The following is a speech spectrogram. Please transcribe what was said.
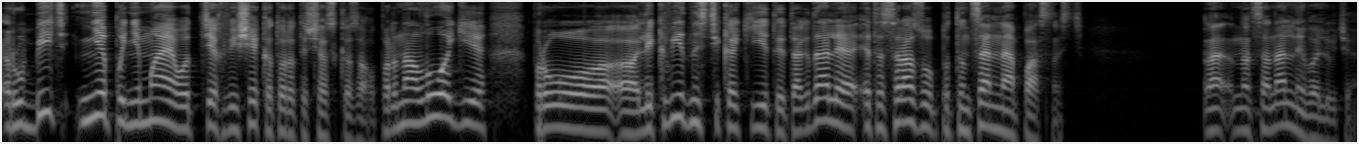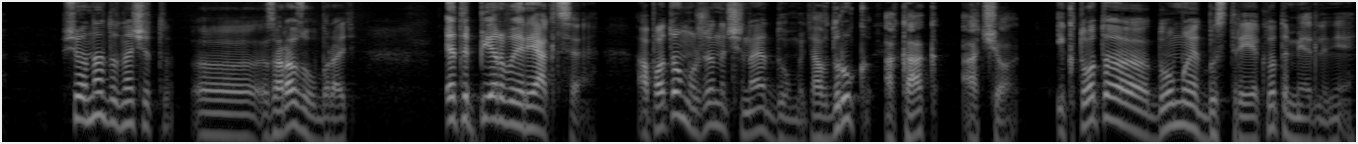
рубить, не понимая вот тех вещей, которые ты сейчас сказал. Про налоги, про э, ликвидности какие-то и так далее. Это сразу потенциальная опасность на национальной валюте. Все, надо, значит, заразу убрать. Это первая реакция а потом уже начинает думать, а вдруг, а как, а что? И кто-то думает быстрее, кто-то медленнее.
